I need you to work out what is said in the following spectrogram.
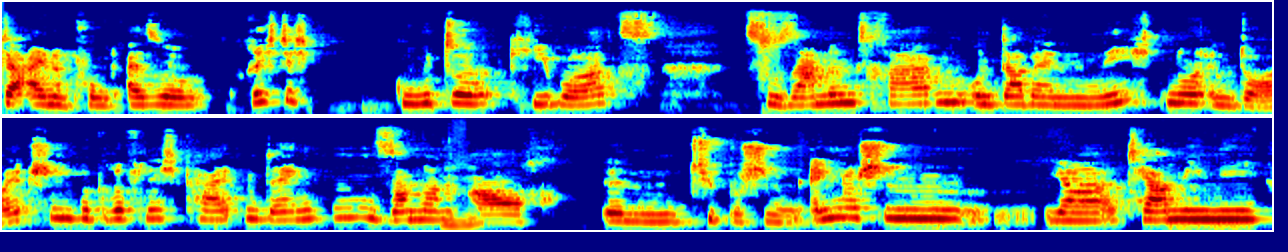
der eine Punkt. Also richtig gute Keywords zusammentragen und dabei nicht nur in deutschen Begrifflichkeiten denken, sondern mhm. auch in typischen englischen ja, Termini,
